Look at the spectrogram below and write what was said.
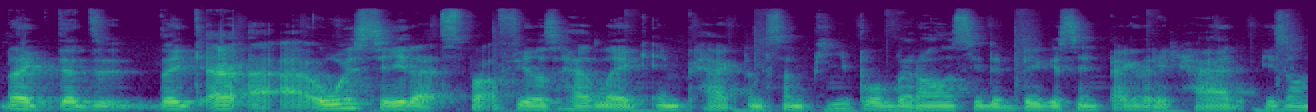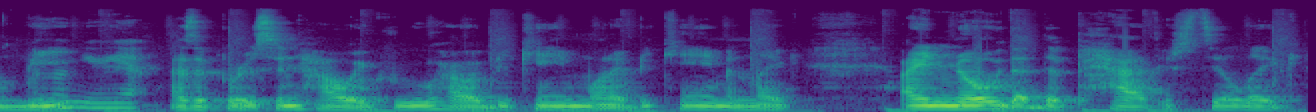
like the, the like I, I always say that Spot Fields had like impact on some people, but honestly, the biggest impact that it had is on me On you, yeah. as a person, how I grew, how I became what I became, and like I know that the path is still like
